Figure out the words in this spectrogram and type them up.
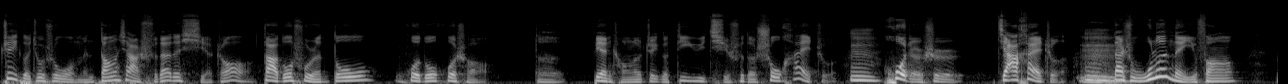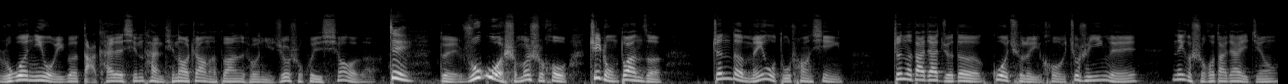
这个，就是我们当下时代的写照。大多数人都或多或少的变成了这个地域歧视的受害者，嗯或者是加害者。嗯但是无论哪一方，如果你有一个打开的心态，听到这样的段子的时候，你就是会笑的。对，对，如果什么时候这种段子真的没有独创性，真的大家觉得过去了以后，就是因为那个时候大家已经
